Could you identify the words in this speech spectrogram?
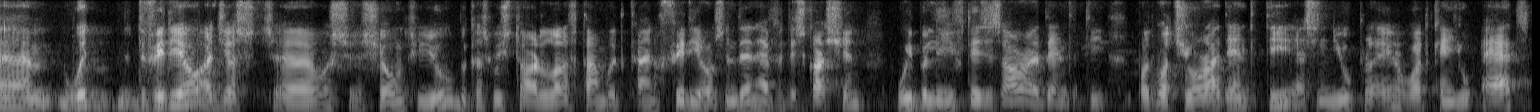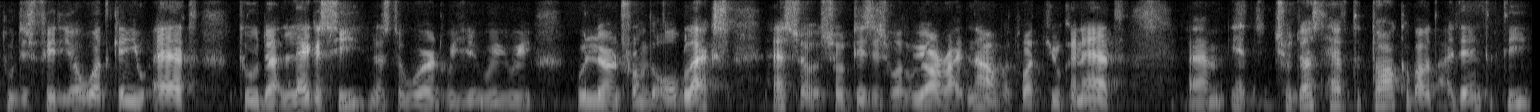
Um, with the video, I just uh, was showing to you because we start a lot of time with kind of videos and then have a discussion. We believe this is our identity, but what's your identity as a new player? What can you add to this video? What can you add to the legacy? That's the word we we, we, we learned from the All Blacks. And so so this is what we are right now. But what you can add, um, it should just have to talk about identity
